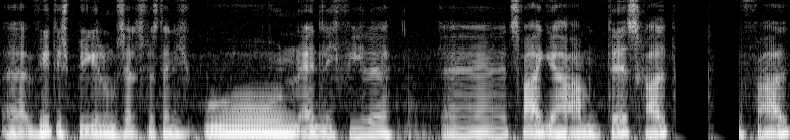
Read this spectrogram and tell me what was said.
äh, wird die Spiegelung selbstverständlich unendlich viele äh, Zweige haben. Deshalb im Fall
